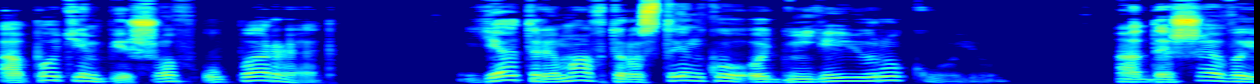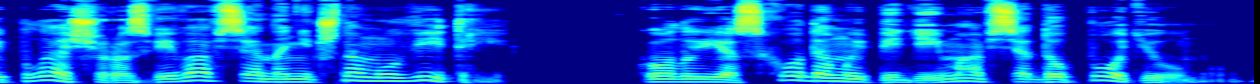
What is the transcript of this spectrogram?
а потім пішов уперед. Я тримав тростинку однією рукою, а дешевий плащ розвівався на нічному вітрі, коли я сходами підіймався до подіуму.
